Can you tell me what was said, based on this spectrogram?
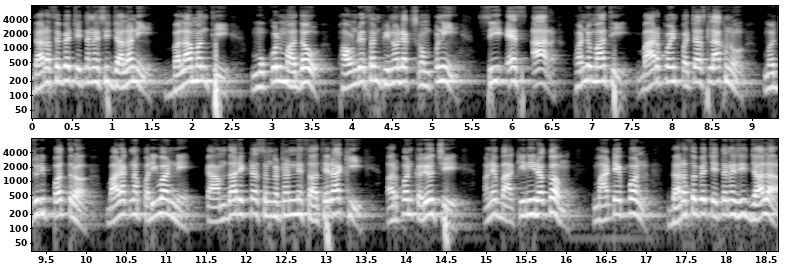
ધારાસભ્ય ચેતનસિંહ ઝાલાની ભલામણથી Mukul Madhav foundation Finolex company CSR ફંડમાંથી બાર પોઈન્ટ પચાસ લાખનો મજૂરી પત્ર બાળકના પરિવારને કામદાર એકતા સંગઠનને સાથે રાખી અર્પણ કર્યો છે અને બાકીની રકમ માટે પણ ધારાસભ્ય ચેતનજી ઝાલા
